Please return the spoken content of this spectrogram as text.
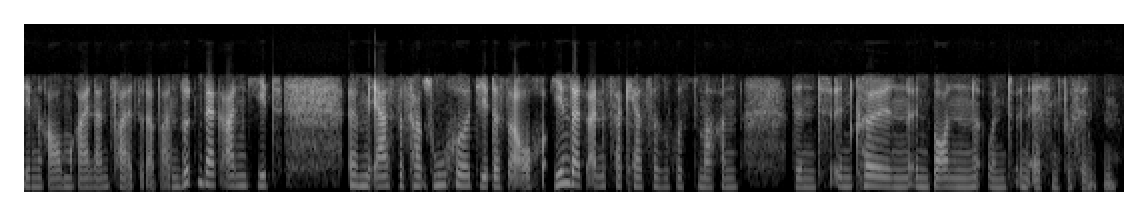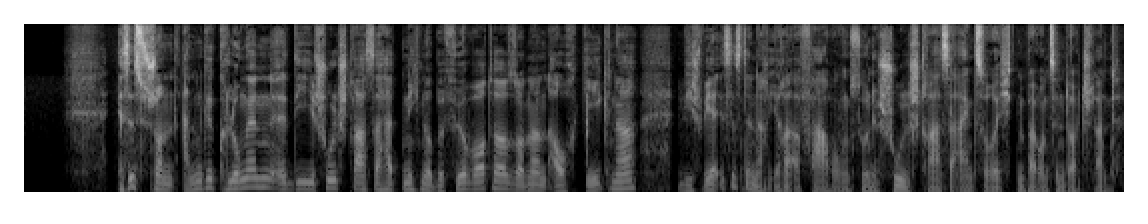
den Raum Rheinland-Pfalz oder Baden-Württemberg angeht. Ähm, erste Versuche, die das auch jenseits eines Verkehrsversuches zu machen, sind in Köln, in Bonn und in Essen zu finden. Es ist schon angeklungen, die Schulstraße hat nicht nur Befürworter, sondern auch Gegner. Wie schwer ist es denn nach Ihrer Erfahrung, so eine Schulstraße einzurichten bei uns in Deutschland?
